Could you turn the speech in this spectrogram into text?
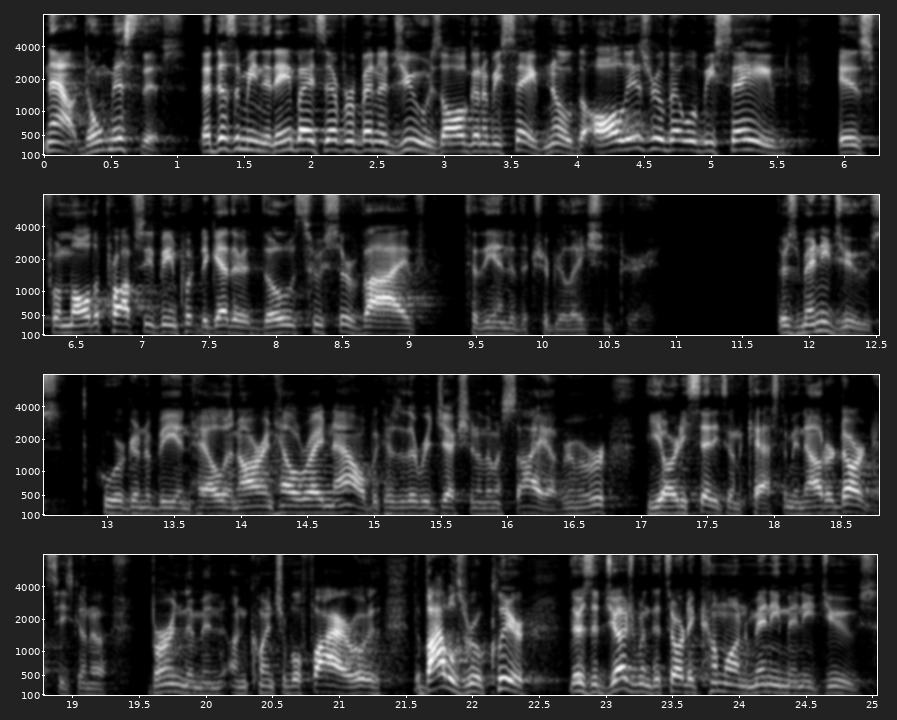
Now, don't miss this. That doesn't mean that anybody that's ever been a Jew is all going to be saved. No, the all Israel that will be saved is from all the prophecies being put together, those who survive to the end of the tribulation period. There's many Jews who are going to be in hell and are in hell right now because of their rejection of the Messiah. Remember, he already said he's going to cast them in outer darkness. He's going to burn them in unquenchable fire. The Bible's real clear. There's a judgment that's already come on many, many Jews.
